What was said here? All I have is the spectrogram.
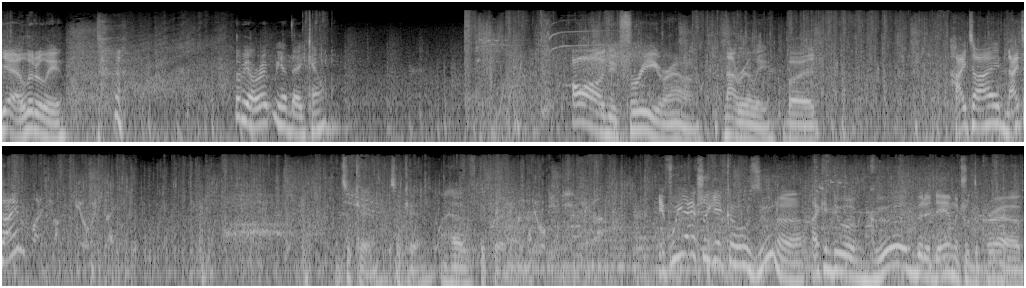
Yeah, literally. It'll be alright. We had that count. Oh, dude, free round. Not really, but... High tide? Nighttime? It's okay, it's okay. I have the crab. If we actually get Cohozuna, I can do a good bit of damage with the crab.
